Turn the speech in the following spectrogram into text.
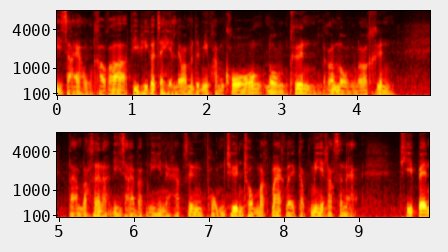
ดีไซน์ของเขาก็พี่ๆก็จะเห็นเลยว่ามันจะมีความโค้งลงขึ้นแล้วก็ลงแล้วก็ขึ้น ตามลักษณะดีไซน์แบบนี้นะครับ ซึ่งผมชื่นชมมากๆเลยกับมีดลักษณะที่เป็น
